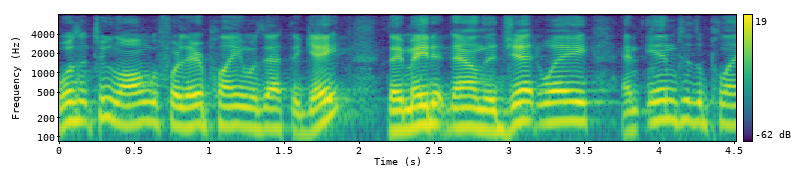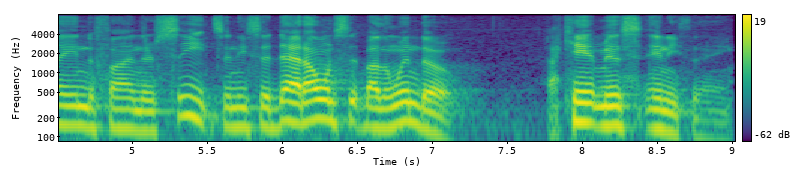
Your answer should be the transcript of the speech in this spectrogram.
It wasn't too long before their plane was at the gate. They made it down the jetway and into the plane to find their seats. And he said, Dad, I want to sit by the window. I can't miss anything.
